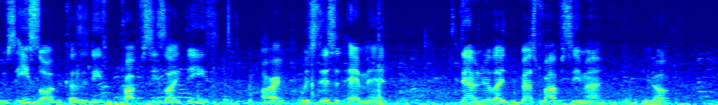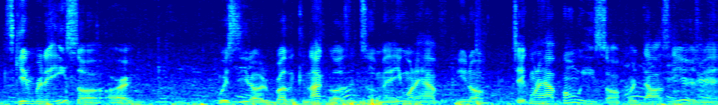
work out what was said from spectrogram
was Esau because of these prophecies like these. All right which this is hey man it's down near like the best prophecy man. You know? It's getting rid of Esau all right which you know the brother Canuck goes into man you want to have you know Jake want to have fun with Esau for a thousand years man.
